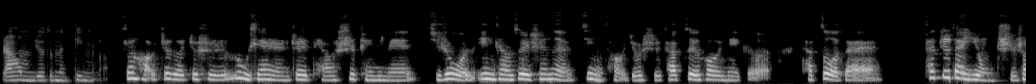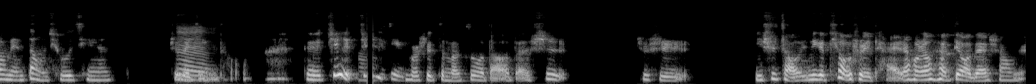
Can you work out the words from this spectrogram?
然后我们就这么定了。正好这个就是陆仙人这条视频里面，其实我印象最深的镜头就是他最后那个他坐在他就在泳池上面荡秋千这个镜对头。对，这个这个镜头是怎么做到的？是就是你是找那个跳水台，然后让它吊在上面。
